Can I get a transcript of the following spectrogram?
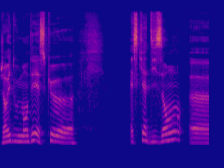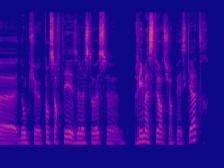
j'ai envie de vous demander, est-ce que... Euh, est-ce qu'il y a 10 ans, euh, donc euh, quand sortait The Last of Us Remastered sur PS4,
